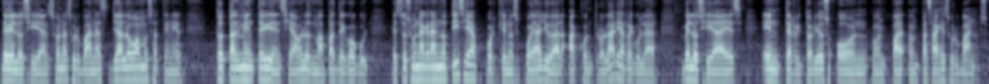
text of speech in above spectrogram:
de velocidad en zonas urbanas ya lo vamos a tener totalmente evidenciado en los mapas de Google. Esto es una gran noticia porque nos puede ayudar a controlar y a regular velocidades en territorios o en, en pasajes urbanos.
